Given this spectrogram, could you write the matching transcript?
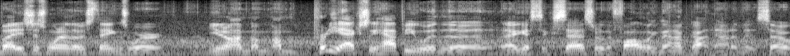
but it's just one of those things where you know I'm I'm, I'm pretty actually happy with the I guess success or the following that I've gotten out of it. So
